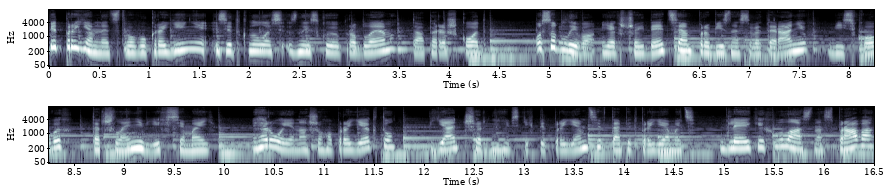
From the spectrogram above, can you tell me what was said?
Підприємництво в Україні зіткнулось з низкою проблем та перешкод, особливо якщо йдеться про бізнес ветеранів, військових та членів їх сімей. Герої нашого проєкту п'ять чернігівських підприємців та підприємець, для яких власна справа,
